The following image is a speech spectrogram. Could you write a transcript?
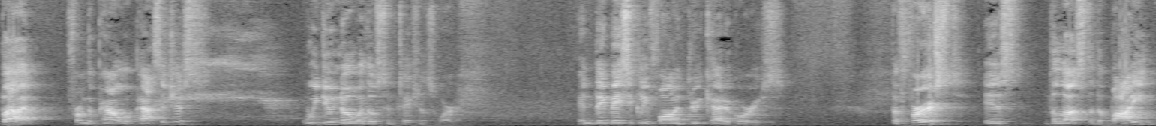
But from the parallel passages, we do know what those temptations were. And they basically fall in three categories. The first is the lust of the body.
